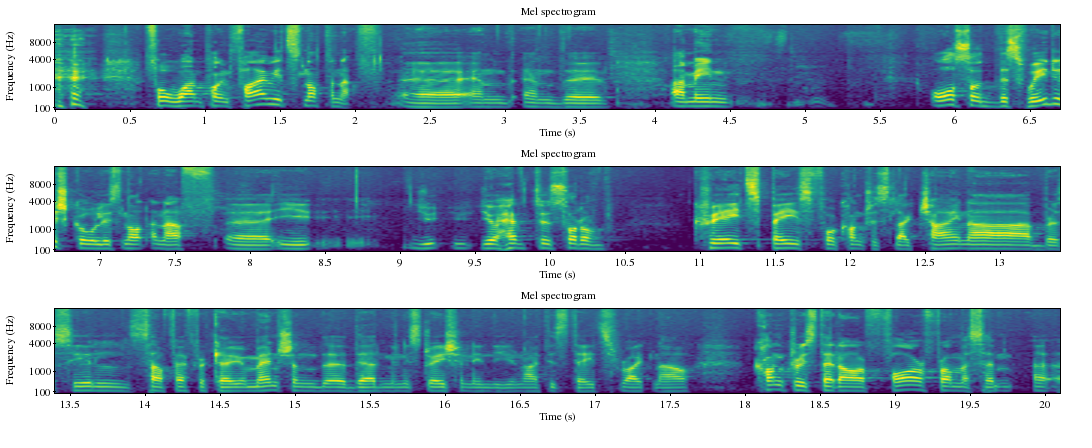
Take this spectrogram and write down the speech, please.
For 1.5, it's not enough. Uh, and and uh, I mean, also the Swedish goal is not enough. You, you have to sort of create space for countries like China, Brazil, South Africa. You mentioned the, the administration in the United States right now. Countries that are far from as, um, uh,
